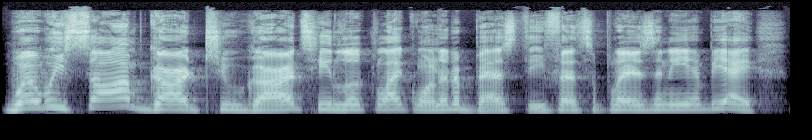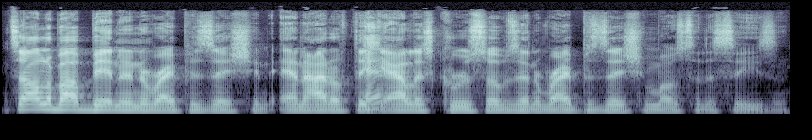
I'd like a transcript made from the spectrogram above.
when we saw him guard two guards, he looked like one of the best defensive players in the NBA. It's all about being in the right position, and I don't think And- Alex Caruso was in the right position most of the season.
